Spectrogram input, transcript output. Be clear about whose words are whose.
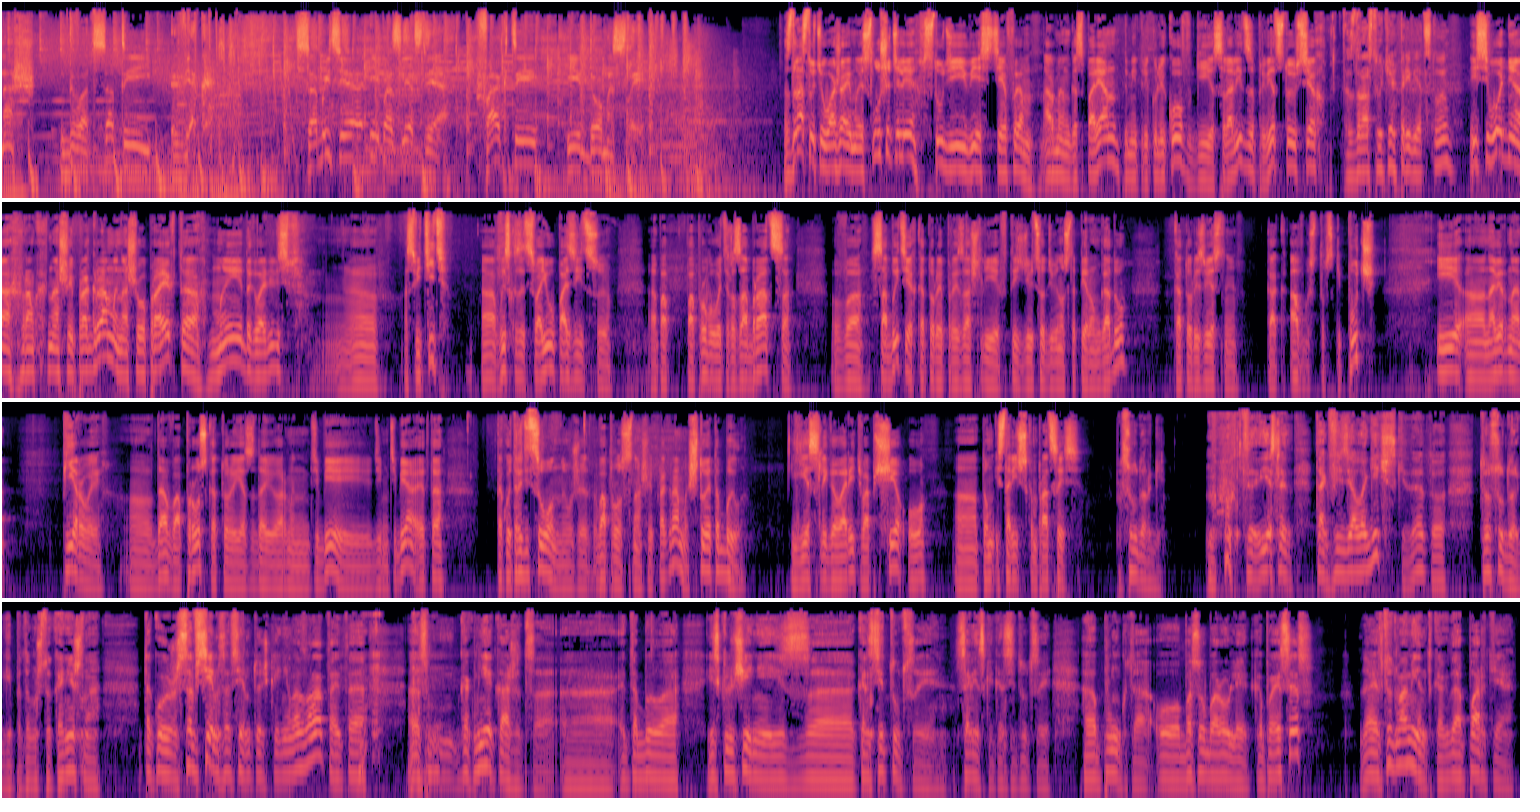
Speaker 1: Наш 20 век. События и последствия. Факты и домыслы.
Speaker 2: Здравствуйте, уважаемые слушатели. В студии Вести ФМ Армен Гаспарян, Дмитрий Куликов, Гия Саралидзе. Приветствую всех.
Speaker 3: Здравствуйте.
Speaker 4: Приветствую.
Speaker 2: И сегодня в рамках нашей программы, нашего проекта мы договорились э, осветить, э, высказать свою позицию, э, попробовать разобраться в событиях, которые произошли в 1991 году, которые известны как Августовский путч. И, э, наверное, первый э, да, вопрос, который я задаю, Армен, тебе и Дим, тебе, это такой традиционный уже вопрос нашей программы. Что это было, если говорить вообще о, о э, том историческом процессе?
Speaker 3: Судороги. Ну, вот, если так физиологически, да, то, то судороги, потому что, конечно, такой уже совсем-совсем точкой невозврата, это э, как мне кажется, э, это было исключение из э, Конституции, Советской Конституции, пункта об особой роли КПСС. Да, и в тот момент, когда партия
